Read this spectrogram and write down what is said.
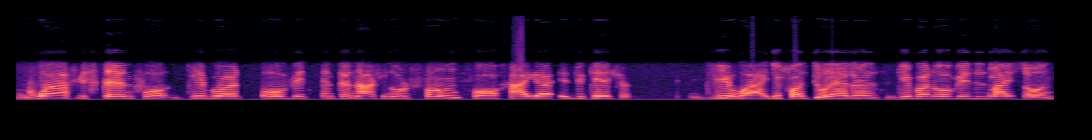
GUAF stands for Gilbert Ovide International Fund for Higher Education. GY, the first two letters, Gilbert Ovide is my son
